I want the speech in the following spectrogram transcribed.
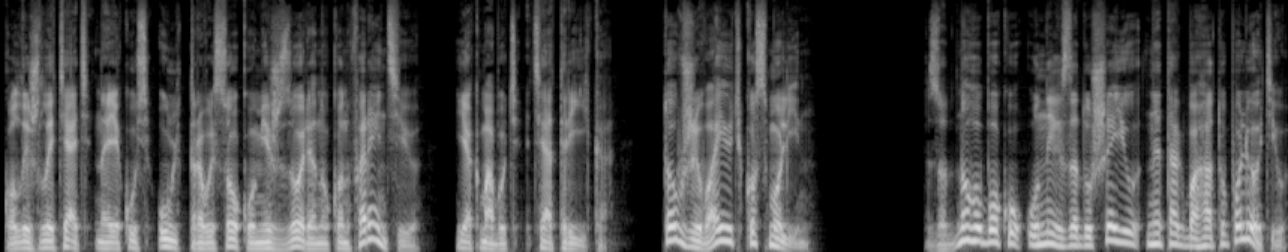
Коли ж летять на якусь ультрависоку міжзоряну конференцію, як, мабуть, ця трійка, то вживають космолін. З одного боку, у них за душею не так багато польотів,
